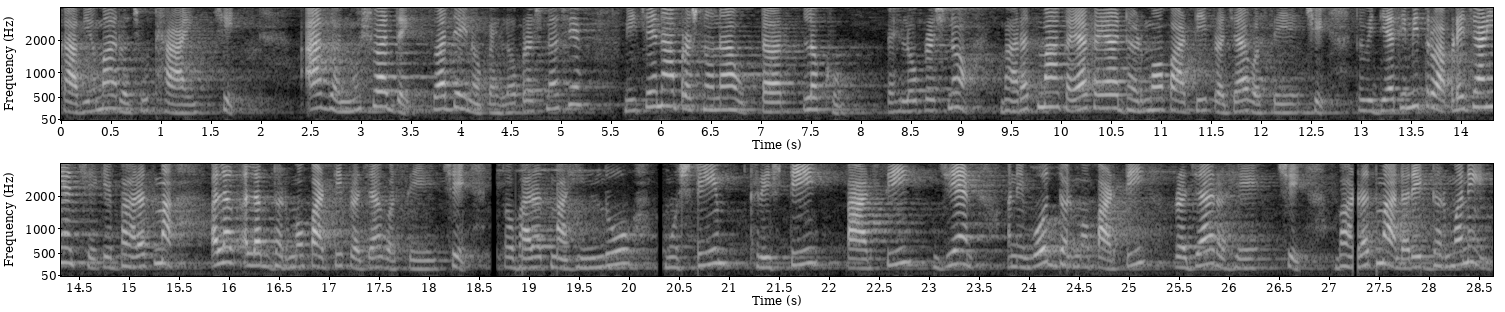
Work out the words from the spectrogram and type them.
કાવ્યમાં રજૂ થાય છે. આગળનું સ્વાધ્યાય. સ્વાધ્યાયનો પહેલો પ્રશ્ન છે, નીચેના પ્રશ્નોના ઉત્તર લખો. પહેલો પ્રશ્ન, ભારતમાં કયા કયા ધર્મો પાળતી પ્રજા વસે છે? તો વિદ્યાર્થી મિત્રો, આપણે જાણીએ જ છીએ કે ભારતમાં અલગ અલગ ધર્મો પાળતી પ્રજા વસે છે. તો ભારતમાં હિન્દુ, મુસ્લિમ, ખ્રિસ્તી, પારસી, જૈન અને બૌદ્ધ ધર્મો પાળતી પ્રજા રહે છે. ભારતમાં દરેક ધર્મને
